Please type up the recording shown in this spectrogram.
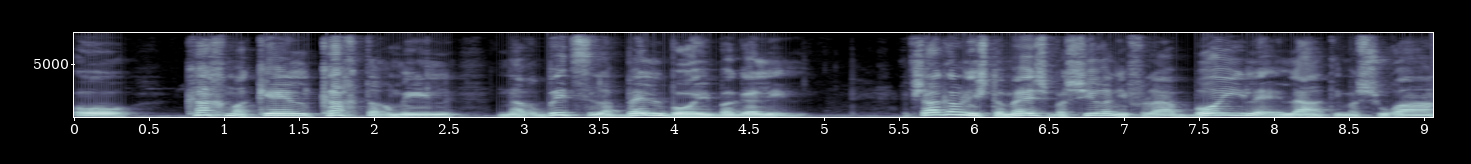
או, קח מקל, קח תרמיל, נרביץ לבלבוי בגליל. אפשר גם להשתמש בשיר הנפלא בואי לאילת עם השורה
